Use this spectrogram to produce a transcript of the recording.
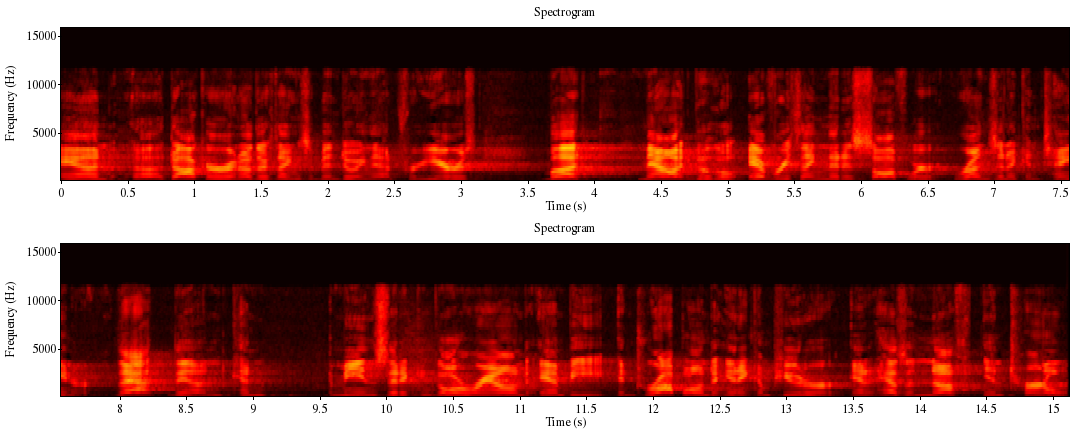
and uh, Docker and other things have been doing that for years. But now at Google, everything that is software runs in a container. That then can means that it can go around and be and drop onto any computer and it has enough internal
